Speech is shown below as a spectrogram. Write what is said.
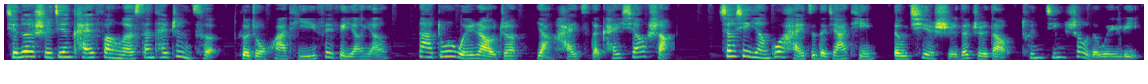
前段时间开放了三胎政策，各种话题沸沸扬扬，大多围绕着养孩子的开销上。相信养过孩子的家庭都切实的知道吞金兽的威力。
